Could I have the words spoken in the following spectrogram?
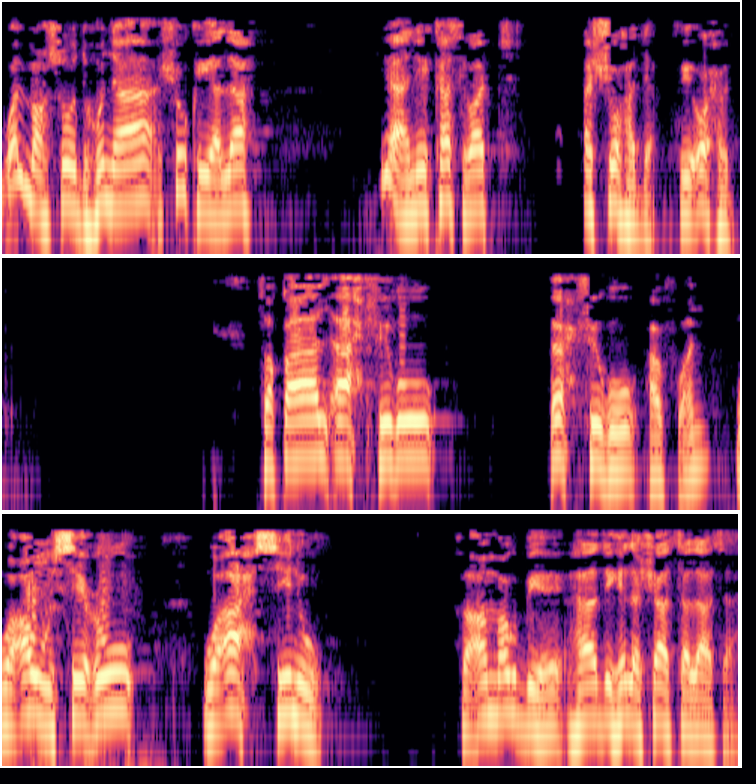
والمقصود هنا شكي له يعني كثرة الشهداء في أحد. فقال أحفروا أحفروا عفوا وأوسعوا وأحسنوا. فأمر بهذه الأشياء الثلاثة.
